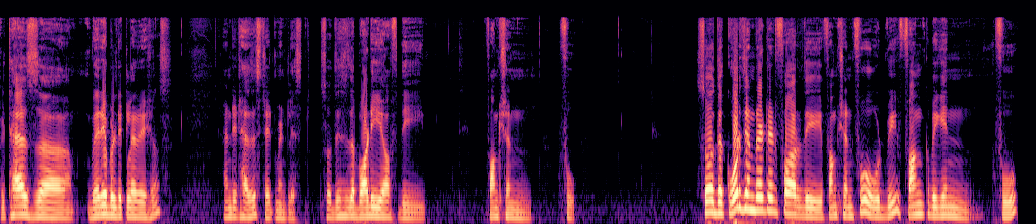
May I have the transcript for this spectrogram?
it has uh, variable declarations and it has a statement list. So, this is the body of the function foo. So, the code generated for the function foo would be func begin foo.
